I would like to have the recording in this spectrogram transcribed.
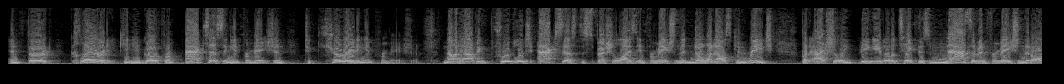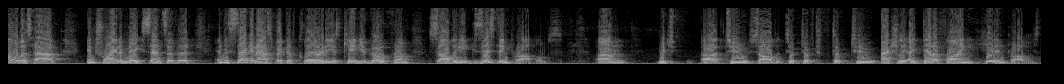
And third, clarity. Can you go from accessing information to curating information? Not having privileged access to specialized information that no one else can reach, but actually being able to take this massive information that all of us have and try to make sense of it. And the second aspect of clarity is can you go from solving existing problems um, which uh, to solve to, to, to, to actually identifying hidden problems.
